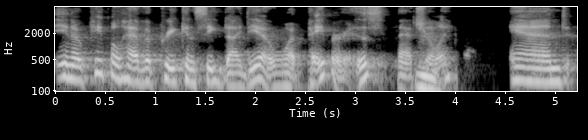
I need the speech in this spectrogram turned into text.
you know, people have a preconceived idea of what paper is, naturally. Mm. And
